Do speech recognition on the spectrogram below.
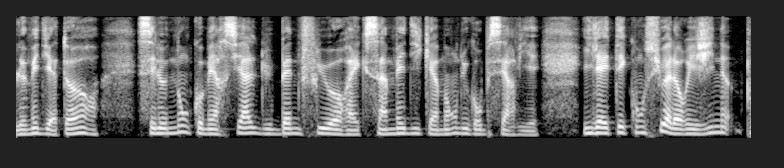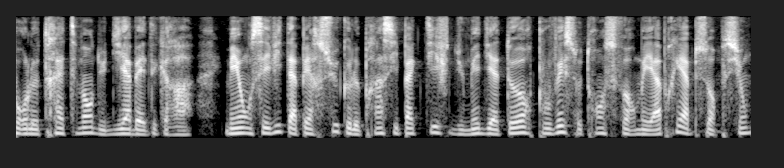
Le Mediator, c'est le nom commercial du Benfluorex, un médicament du groupe Servier. Il a été conçu à l'origine pour le traitement du diabète gras, mais on s'est vite aperçu que le principe actif du Mediator pouvait se transformer après absorption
